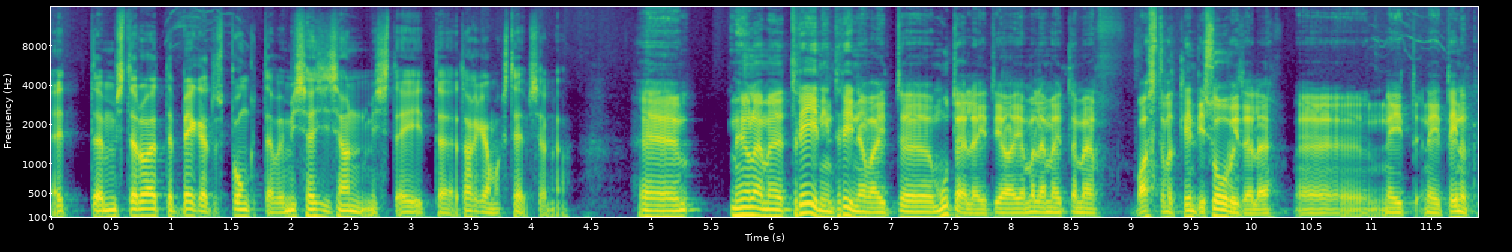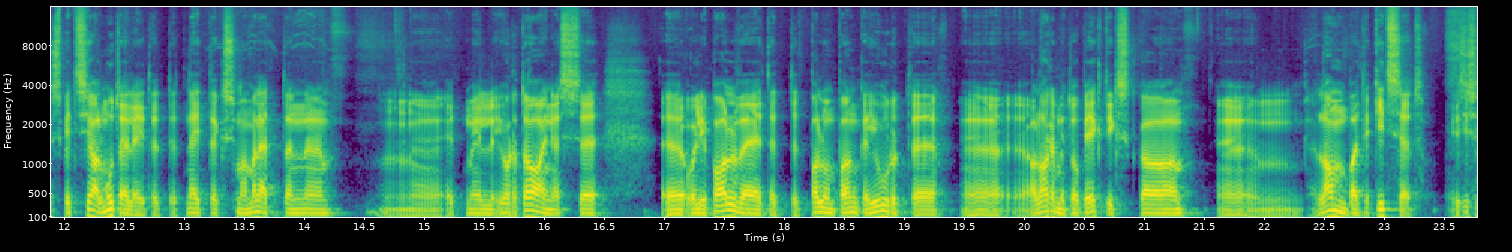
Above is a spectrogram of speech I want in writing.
et mis te loete peegelduspunkte või mis asi see on, mis teid targemaks teeb seal nagu? Me oleme treeninud erinevaid äh, mudeleid ja, ja me oleme, ütleme vastavalt kliendi soovidele äh, neid, neid teinud ka spetsiaalmudeleid, et, et näiteks ma mäletan, äh, et meil Jordaanias oli palve, et, et, et palun pange juurde alarmide objektiks ka lambad ja kitsed. Ja siis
